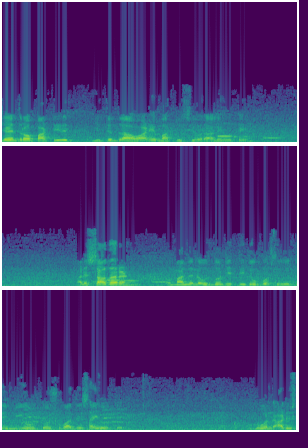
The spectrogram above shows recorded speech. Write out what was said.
जयंतराव पाटील जितेंद्र आव्हाड हे मातोश्रीवर आले होते. आणि साधारण माननीय उद्धवजी तिथे उपस्थित होते. मी होतो शुभादेसाई होते. दोन अडीच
